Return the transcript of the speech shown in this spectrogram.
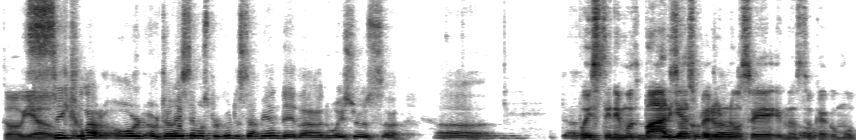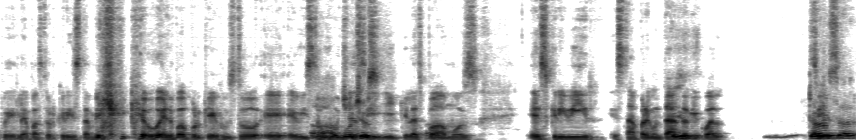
todavía. Sí, claro. O, o tal vez tenemos preguntas también de la, nuestros ah, ah, Pues tenemos están varias, pero no sé, nos Oh, toca como pedirle a Pastor Chris también que, que vuelva porque justo eh, he visto ah, muchas muchos. y, y que las ah, podamos escribir. Están preguntando que y cuál... tal Sí, vez ah,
